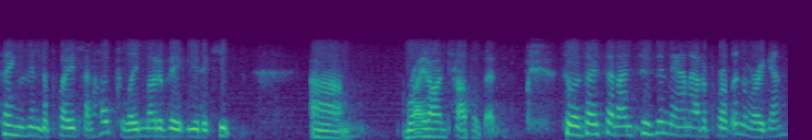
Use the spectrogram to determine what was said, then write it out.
things into place and hopefully motivate you to keep um, right on top of it. So, as I said, I'm Susan Mahon out of Portland, Oregon.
